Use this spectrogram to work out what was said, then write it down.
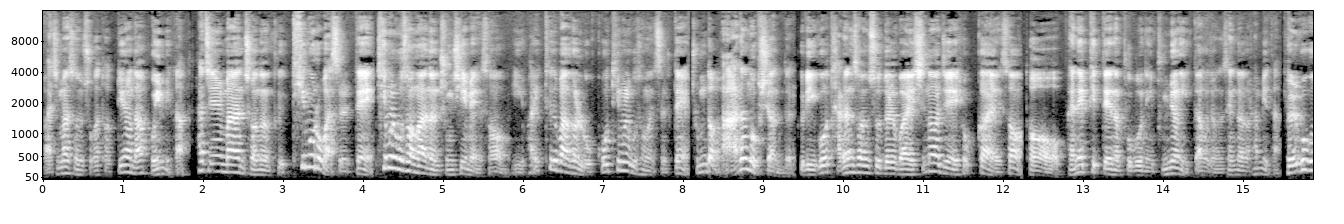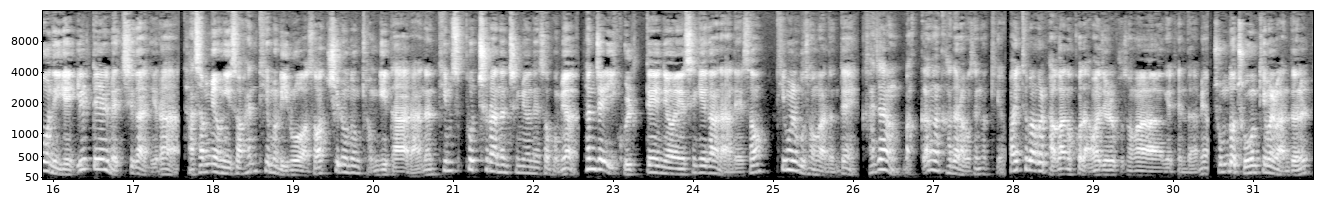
마지막 선수가 더 뛰어나 보입니다. 하지만 저는 그 팀으로 봤을 때 팀을 구성하는 중심에서 이 화이트박을 놓고 팀을 구성했을 때 좀 더 많은 옵션들 그리고 다른 선수들과의 시너지의 효과에서 더 베네핏 되는 부분이 분명히 있다고 저는 생각을 합니다. 결국은 이게 1대1 매치가 아니라 5명이서 한 팀을 이루어서 치르는 경기다라는 팀 스포츠라는 측면에서 보면 현재 이 골대녀의 세계관 안에서 팀을 구성하는데 가장 막강한 카드라고 생각해요. 화이트박을 박아 놓고 나머지를 구성하게 된다면 좀 더 좋은 팀을 만들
